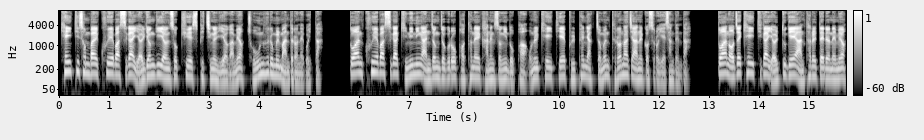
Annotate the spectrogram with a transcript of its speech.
KT 선발 쿠에바스가 10경기 연속 QS 피칭을 이어가며 좋은 흐름을 만들어내고 있다. 또한 쿠에바스가 긴 이닝 안정적으로 버텨낼 가능성이 높아 오늘 KT의 불펜 약점은 드러나지 않을 것으로 예상된다. 또한 어제 KT가 12개의 안타를 때려내며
